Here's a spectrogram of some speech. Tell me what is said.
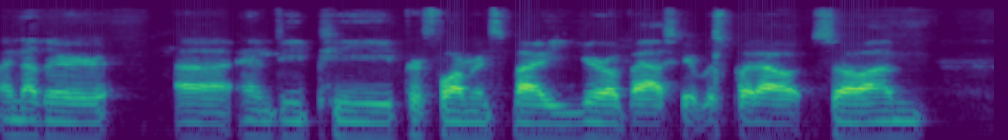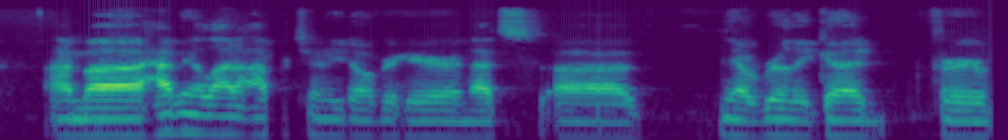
another uh, MVP performance by Eurobasket was put out. So I'm I'm uh, having a lot of opportunity over here, and that's uh, you know really good for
